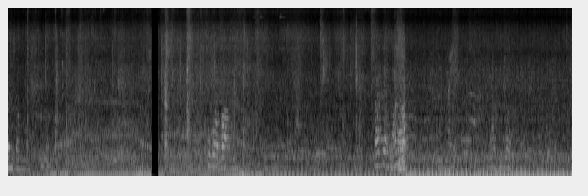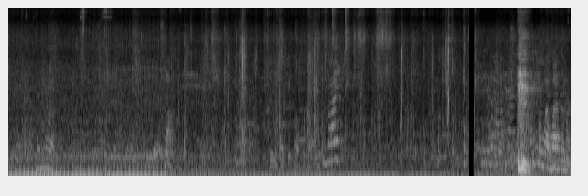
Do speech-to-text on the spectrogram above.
ganda mo. Kubaba mo. Tapos mo. Ay. Asiba. Senyor. Bye. বর্ধমান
